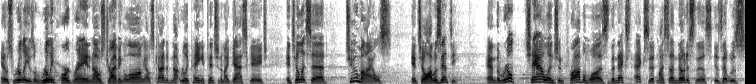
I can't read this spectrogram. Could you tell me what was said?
And it was really, it was a really hard rain, and I was driving along. I was kind of not really paying attention to my gas gauge until it said two miles until I was empty. And the real challenge and problem was the next exit, my son noticed this, is that it was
